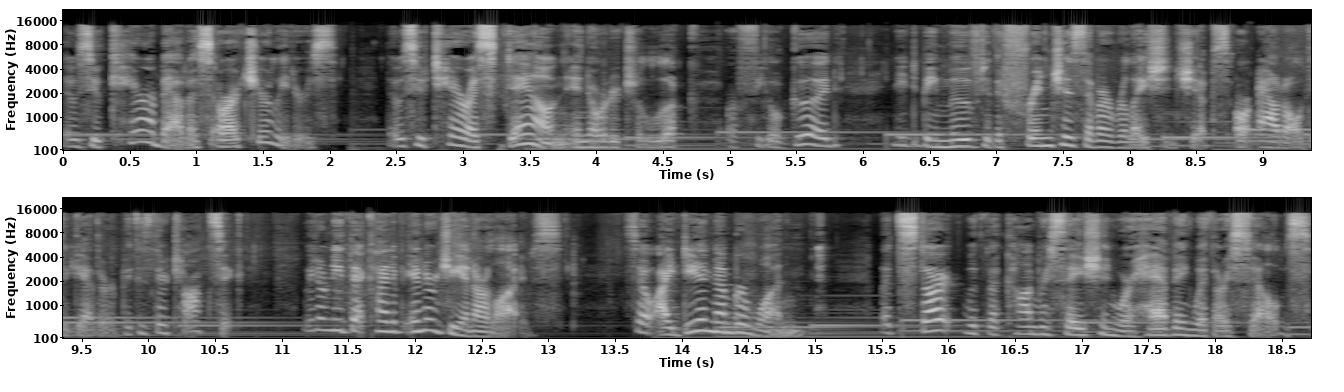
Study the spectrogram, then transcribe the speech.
Those who care about us are our cheerleaders. Those who tear us down in order to look or feel good need to be moved to the fringes of our relationships or out altogether because they're toxic. We don't need that kind of energy in our lives. So, idea number one let's start with the conversation we're having with ourselves.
